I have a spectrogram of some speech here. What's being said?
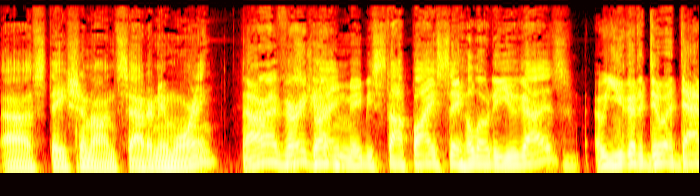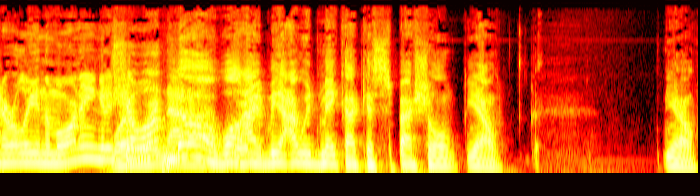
uh, station on Saturday morning. All right, very Just good. maybe stop by, say hello to you guys. Are you going to do it that early in the morning? Going to show up? not- no, well, we're- I mean, I would make like a special, you know, you know,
